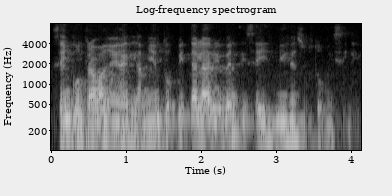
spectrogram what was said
se encontraban en aislamiento hospitalario y 26.000 en sus domicilios.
